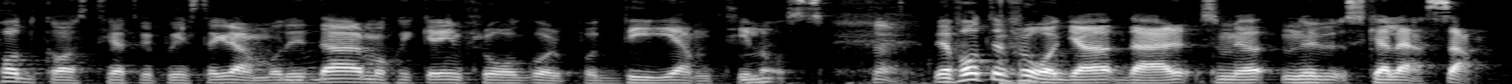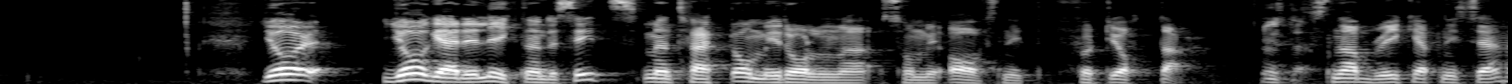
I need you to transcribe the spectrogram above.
podcast heter vi på Instagram och det är där man skickar in frågor på DM till oss. Så. Vi har fått en fråga där som jag nu ska läsa. Jag, jag är i liknande sits men tvärtom i rollerna som i avsnitt 48. Just det. Snabb recap Nisse.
